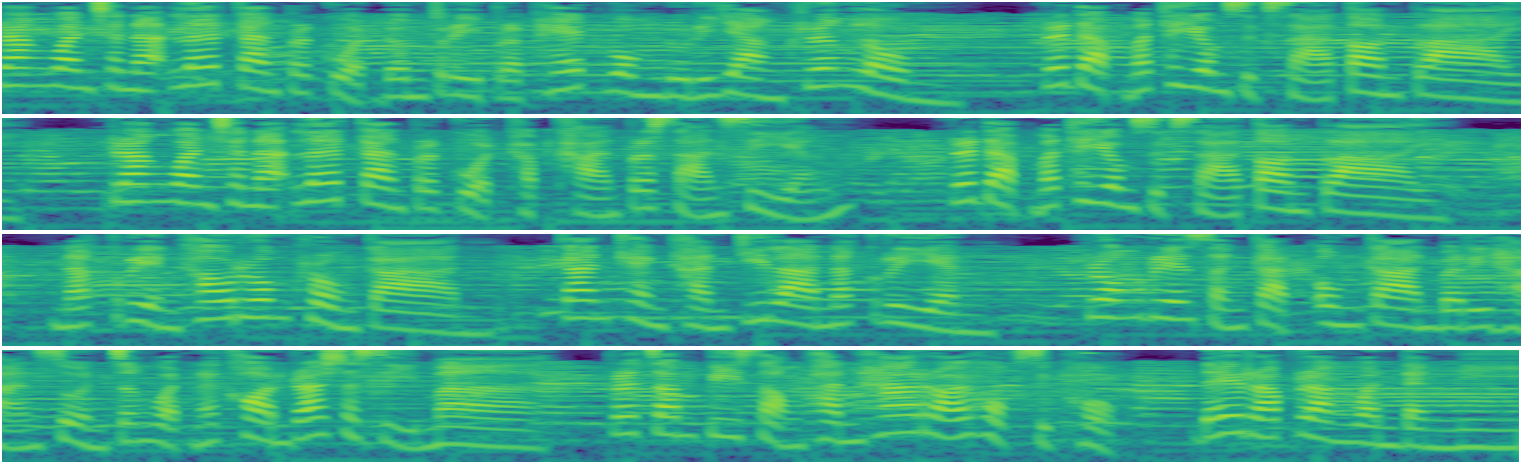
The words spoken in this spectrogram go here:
รางวัลชนะเลิศการประกวดดนตรีประเภทวงดุริยางเครื่องลม ระดับมัธยมศึกษาตอนปลาย รางวัลชนะเลิศการประกวดขับขานประสานเสียง ระดับมัธยมศึกษาตอนปลาย นักเรียนเข้าร่วมโครงการ การแข่งขันกีฬานักเรียน โรงเรียนสังกัดองค์การบริหารส่วนจังหวัดนครราชสีมา ประจำปี 2566 ได้รับรางวัลดังนี้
